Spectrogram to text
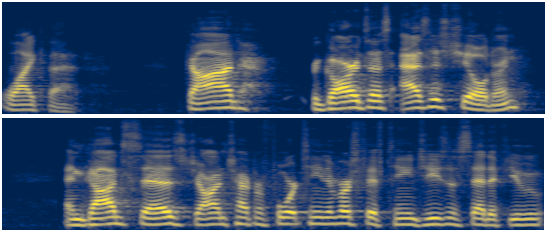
like that. God regards us as his children, and God says, John chapter 14 and verse 15, Jesus said, If you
